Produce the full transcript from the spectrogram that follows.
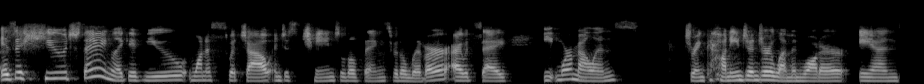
is a huge thing. Like if you want to switch out and just change little things for the liver, I would say eat more melons, drink honey ginger lemon water and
